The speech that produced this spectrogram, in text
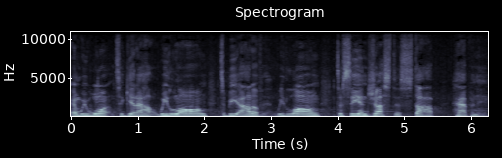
and we want to get out. We long to be out of it. We long to see injustice stop happening.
